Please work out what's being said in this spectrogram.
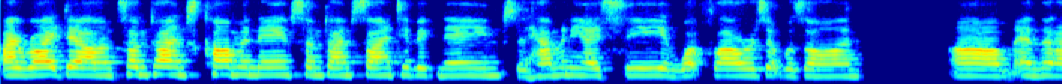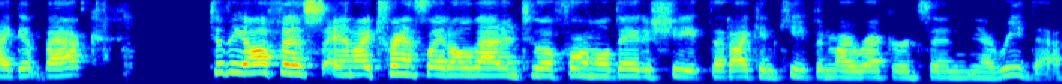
I write down sometimes common names, sometimes scientific names, and how many I see and what flowers it was on. Um, and then I get back to the office and I translate all that into a formal data sheet that I can keep in my records and you know, read that.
